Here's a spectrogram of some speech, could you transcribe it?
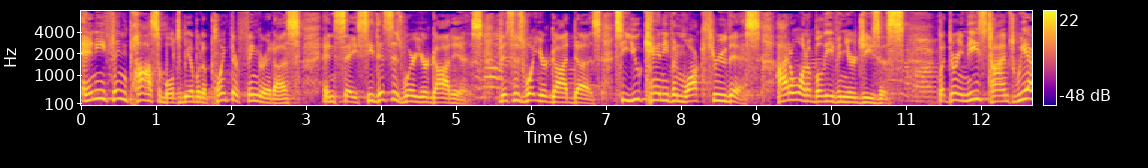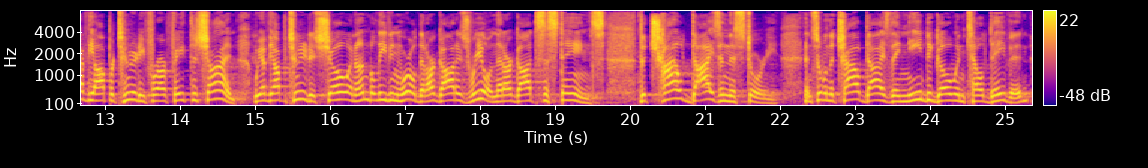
anything possible to be able to point their finger at us and say, See, this is where your God is. This is what your God does. See, you can't even walk through this. I don't want to believe in your Jesus. But during these times, we have the opportunity for our faith to shine. We have the opportunity to show an unbelieving world that our God is real and that our God sustains. The child dies in this story. And so when the child dies, they need to go and tell David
